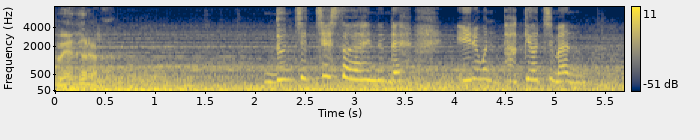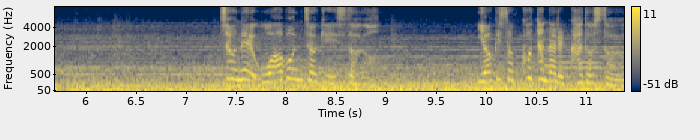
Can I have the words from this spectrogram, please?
왜 그러나? 눈치챘어야 했는데 이름은 바뀌었지만 전에 와본 적이 있어요. 여기서 코타나를 가뒀어요.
